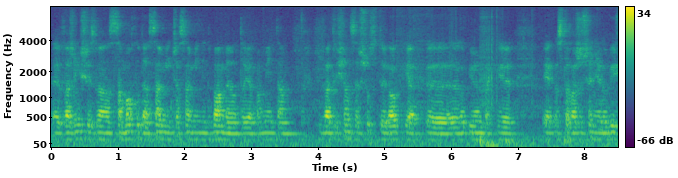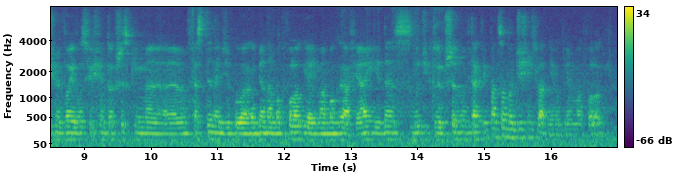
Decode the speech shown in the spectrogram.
e, ważniejszy jest dla nas samochód, a sami czasami nie dbamy o to. Ja pamiętam 2006 rok, jak e, robiłem takie jako stowarzyszenie robiliśmy w województwie świętokrzyskim e, festynę, gdzie była robiona morfologia i mamografia i jeden z ludzi, który przyszedł mówi tak, wie pan co, no 10 lat nie robiłem morfologii,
